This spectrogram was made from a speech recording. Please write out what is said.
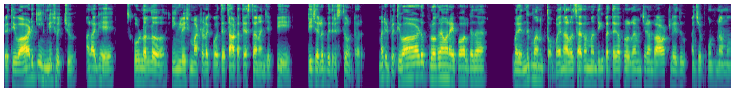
ప్రతివాడికి ఇంగ్లీష్ వచ్చు. అలాగే స్కూళ్ళల్లో ఇంగ్లీష్ మాట్లాడకపోతే తాట తెస్తానని చెప్పి టీచర్లు బెదిరిస్తూ ఉంటారు. మరి ప్రతివాడు ప్రోగ్రామర్ అయిపోవాలి కదా! మరి ఎందుకు మనం తొంభై నాలుగు శాతం మందికి పెద్దగా ప్రోగ్రామింగ్ చేయడం రావట్లేదు అని చెప్పుకుంటున్నాము?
